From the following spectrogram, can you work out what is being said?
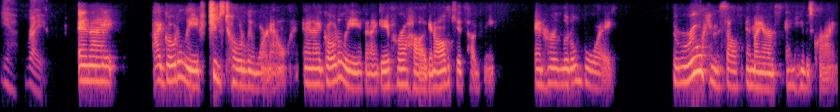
Yeah right. And i i go to leave. She was totally worn out. And i go to leave and i gave her a hug and all the kids hugged me. And her little boy threw himself in my arms and he was crying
